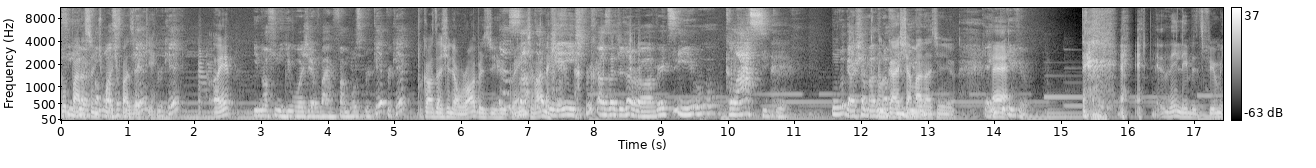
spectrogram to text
comparação é a gente pode fazer aqui? Por quê? Oi? E Nothing Hill hoje é um bairro famoso por quê? Por quê? Por causa da Julia Roberts e Hugh Grant lá, né? Exatamente, por causa da Julia Roberts e o clássico Um Lugar Chamado Um Lugar Nothing Chamado Hill, Notting Hill. Que é, É. incrível. eu nem lembro desse filme,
